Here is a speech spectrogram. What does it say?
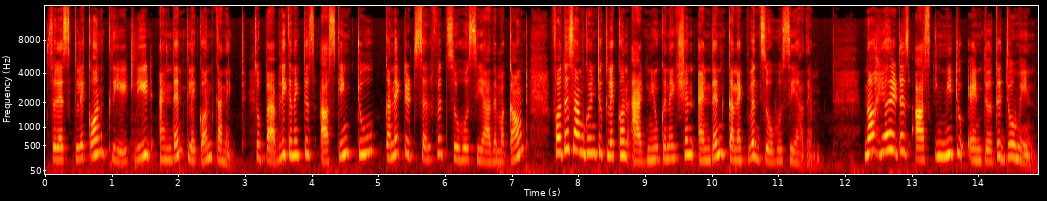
So let's click on create lead and then click on connect. So Pabbly Connect is asking to connect itself with Zoho CRM account. For this I'm going to click on add new connection and then connect with Zoho CRM now here it is asking me to enter the domain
